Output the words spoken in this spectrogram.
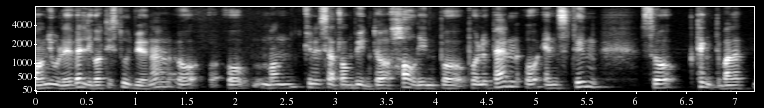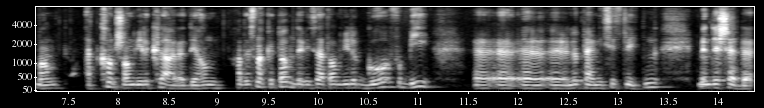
og han gjorde det veldig godt i storbyene. Og, og man kunne se at han begynte å hale inn på, på Le Pen, og en stund så tenkte man at, man at, kanskje han ville klare det han hadde snakket om. Dvs. Si at han ville gå forbi uh, uh, Le Pen i siste liten, men det skjedde,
